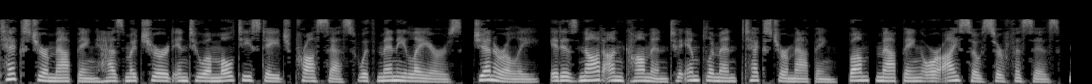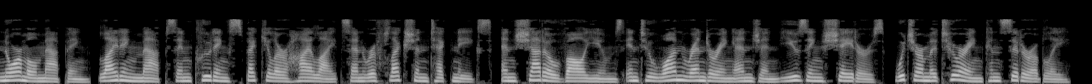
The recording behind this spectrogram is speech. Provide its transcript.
Texture mapping has matured into a multi-stage process with many layers. Generally, it is not uncommon to implement texture mapping, bump mapping or isosurfaces, normal mapping, lighting maps including specular highlights and reflection techniques, and shadow volumes into one rendering engine using shaders, which are maturing considerably.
